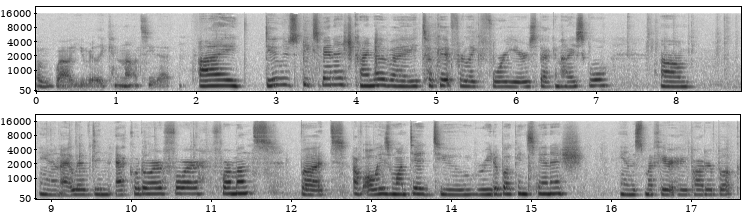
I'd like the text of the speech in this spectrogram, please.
Oh wow, you really cannot see that. I do speak Spanish, kind of. I took it for like four years back in high school. Um, and I lived in Ecuador for four months, but I've always wanted to read a book in Spanish, and this is my favorite Harry Potter book.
